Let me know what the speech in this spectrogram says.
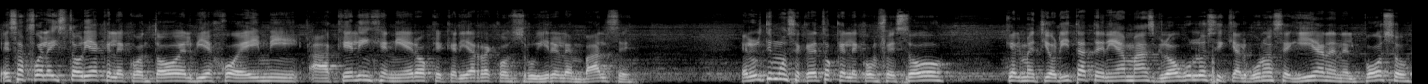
Esa fue la historia que le contó el viejo Amy a aquel ingeniero que quería reconstruir el embalse. El último secreto que le confesó que el meteorita tenía más glóbulos y que algunos seguían en el pozo.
